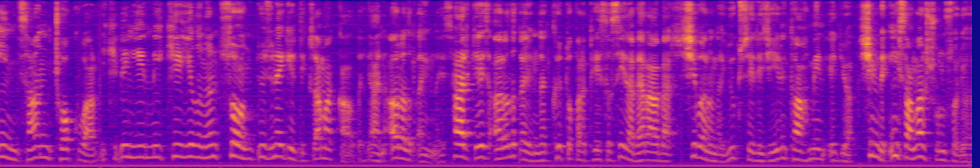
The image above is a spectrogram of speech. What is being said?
insan çok var. 2022 yılının son düzüne girdik. Ramak kaldı. Yani Aralık ayındayız. Herkes Aralık ayında kripto para piyasasıyla beraber Shiba'nın da yükseleceğini tahmin ediyor. Şimdi insanlar şunu soruyor.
